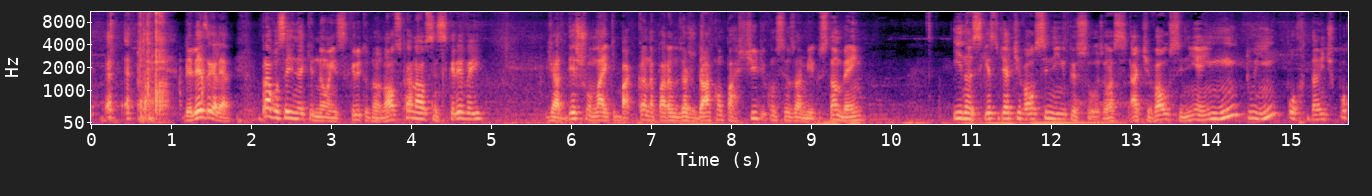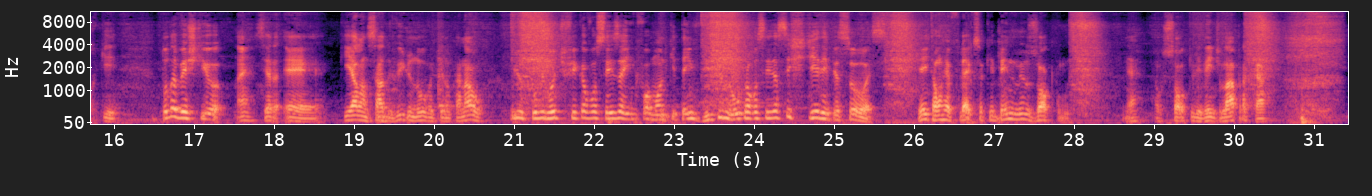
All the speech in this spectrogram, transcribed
Beleza, galera? Para você ainda que não é inscrito no nosso canal, se inscreva aí. Já deixa um like bacana para nos ajudar. Compartilhe com seus amigos também. E não esqueça de ativar o sininho, pessoas. Ativar o sininho é muito importante, porque toda vez que, né, é, que é lançado vídeo novo aqui no canal, o YouTube notifica vocês aí, informando que tem vídeo novo para vocês assistirem, pessoas. E então, um reflexo aqui bem nos meus óculos, né? É o sol que ele vem de lá para cá.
